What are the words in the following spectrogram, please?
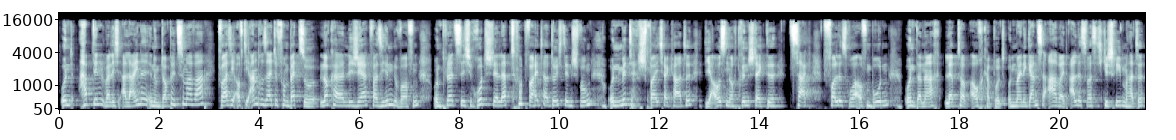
und hab den, weil ich alleine in einem Doppelzimmer war, quasi auf die andere Seite vom Bett so locker, leger quasi hingeworfen. Und plötzlich rutscht der Laptop weiter durch den Schwung und mit der Speicherkarte, die außen noch drin steckte, zack, volles Rohr auf dem dem Boden und danach Laptop auch kaputt. Und meine ganze Arbeit, alles, was ich geschrieben hatte,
